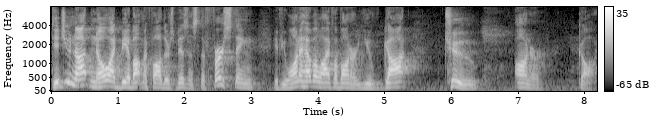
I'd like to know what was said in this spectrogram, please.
Did you not know I'd be about my father's business? The first thing, if you want to have a life of honor, you've got to honor God.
